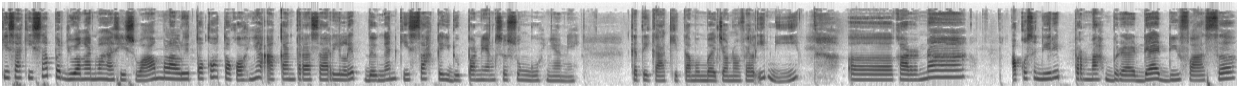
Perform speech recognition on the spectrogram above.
Kisah-kisah perjuangan mahasiswa melalui tokoh-tokohnya akan terasa relate dengan kisah kehidupan yang sesungguhnya nih. Ketika kita membaca novel ini, uh, karena aku sendiri pernah berada di fase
